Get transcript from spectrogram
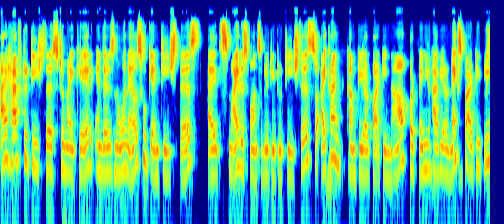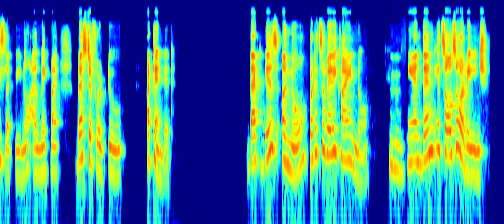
I have to teach this to my kid, and there is no one else who can teach this. It's my responsibility to teach this. So I can't come to your party now, but when you have your next party, please let me know. I'll make my best effort to attend it that is a no, but it's a very kind no. Mm-hmm. And then it's also a range.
